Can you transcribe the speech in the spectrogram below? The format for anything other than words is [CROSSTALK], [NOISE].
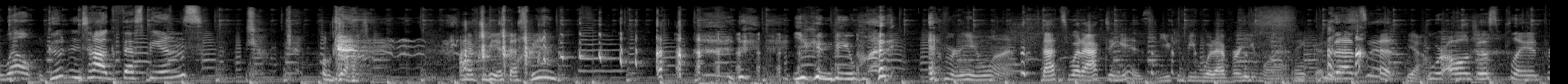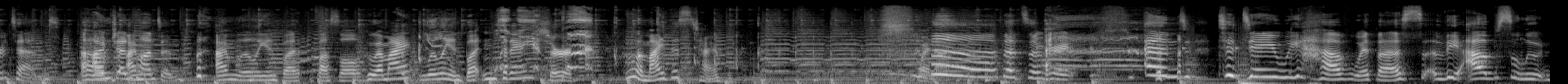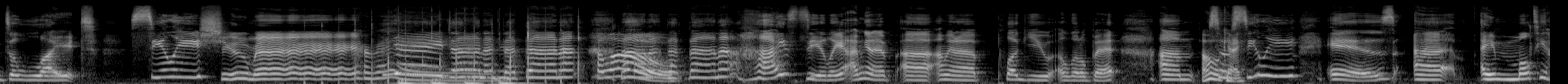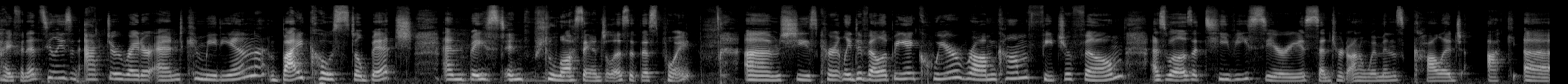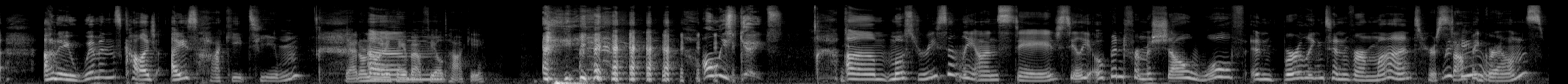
Well, guten Tag, thespians. [LAUGHS] Oh god. I have to be a thespian. [LAUGHS] You can be whatever you want. That's what acting is. You can be whatever you want. Thank goodness. That's it. Yeah. We're all just playing pretend. Oh, I'm Jen I'm- Ponton. [LAUGHS] I'm Lillian but- Bustle. Who am I? Lillian Button today? Sure. Who am I this time? Why not? That's so great. And today we have with us the absolute delight, Celie Schumer. Hooray. Yay! Da-na-da-da-na. Hello. Da-na-da-da-na. Hi, Celie. I'm gonna uh, I'm gonna plug you a little bit. Um, Oh, So okay. Celie is. Uh, a multi hyphenate. Celie's an actor, writer, and comedian, bi coastal bitch, and based in [LAUGHS] Los Angeles at this point. Um, she's currently developing a queer rom com feature film, as well as a TV series centered on a women's college. Uh, on a women's college ice hockey team. Yeah, I don't know anything about field hockey. [LAUGHS] Only skates. Um, most recently on stage, Celia opened for Michelle Wolf in Burlington, Vermont, her stomping grounds.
